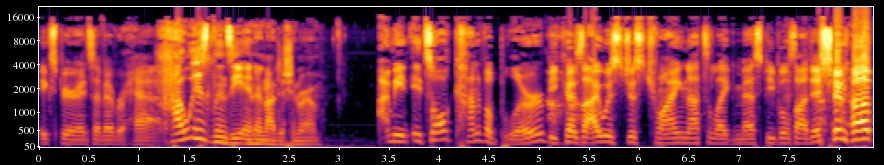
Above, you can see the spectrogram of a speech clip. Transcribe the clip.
experience I've ever had. how is lindsay in an audition room I mean, it's all kind of a blur because I was just trying not to like mess people's audition up.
